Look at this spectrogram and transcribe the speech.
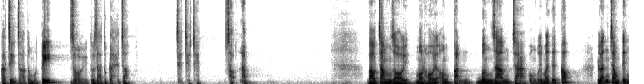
Các chị chờ tôi một tí, Rồi tôi ra tôi kể cho. Chết chết chết, Sợ lắm. Vào trong rồi, Một hồi ông Cẩn bưng ra ấm trà cùng với mấy cái cốc, Lẫn trong tiếng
